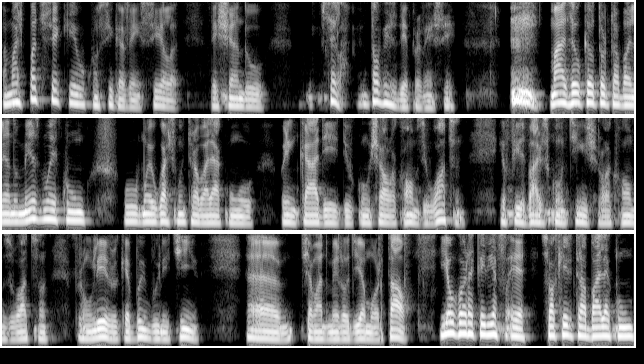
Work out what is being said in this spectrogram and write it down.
Mas pode ser que eu consiga vencê-la, deixando, sei lá, talvez dê para vencer. Mas é o que eu estou trabalhando mesmo é com o. Eu gosto muito de trabalhar com o brincar de, de, com Sherlock Holmes e Watson. Eu fiz vários continhos Sherlock Holmes e Watson para um livro que é bem bonitinho, uh, chamado Melodia Mortal. E eu agora queria. É, só que ele trabalha com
